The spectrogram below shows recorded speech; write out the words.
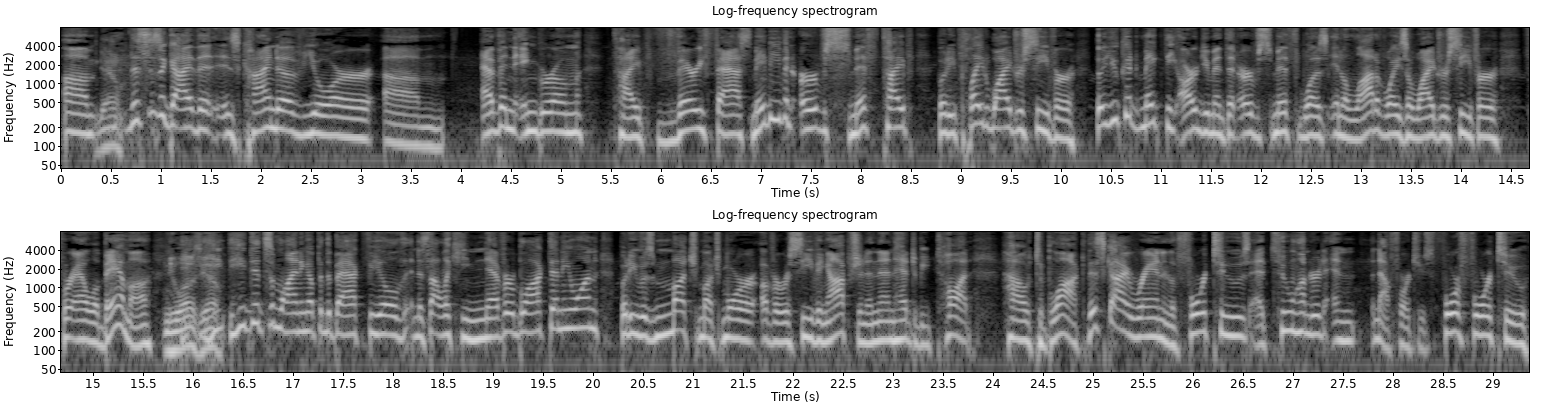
Um, yeah. This is a guy that is kind of your um, Evan Engram type, very fast, maybe even Irv Smith type, but he played wide receiver. Though you could make the argument that Irv Smith was in a lot of ways a wide receiver for Alabama. He was, yeah. He, he did some lining up in the backfield, and it's not like he never blocked anyone, but he was much, much more of a receiving option and then had to be taught how to block. This guy ran in the four twos at 200 and not four twos, 442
